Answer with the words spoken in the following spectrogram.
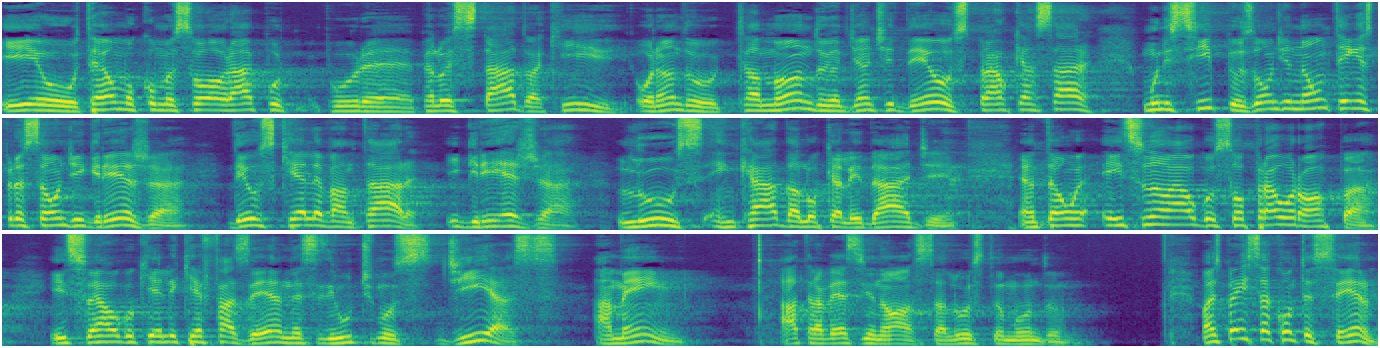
e o Telmo começou a orar por, por, eh, pelo Estado aqui, orando, clamando diante de Deus para alcançar municípios onde não tem expressão de igreja. Deus quer levantar igreja, luz em cada localidade. Então, isso não é algo só para a Europa. Isso é algo que Ele quer fazer nesses últimos dias. Amém? Através de nós, a luz do mundo. Mas para isso acontecer,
